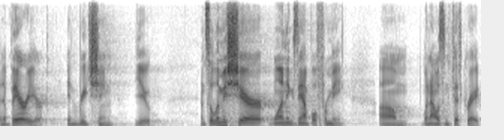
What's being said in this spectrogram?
and a barrier in reaching you. And so let me share one example for me um, when I was in fifth grade.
